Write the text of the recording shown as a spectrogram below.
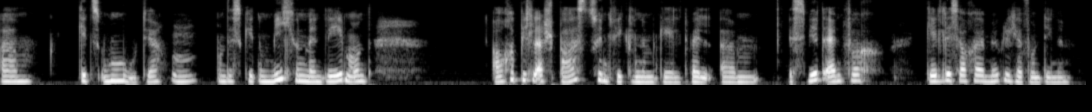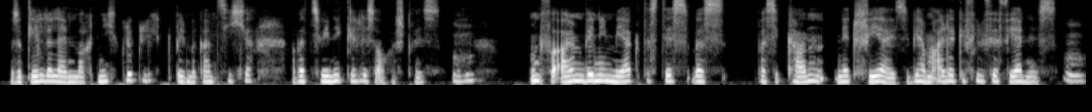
ähm, geht es um Mut, ja. Mhm. Und es geht um mich und mein Leben und auch ein bisschen Spaß zu entwickeln am Geld, weil ähm, es wird einfach, Geld ist auch ein Ermöglicher von Dingen. Also Geld allein macht nicht glücklich, bin mir ganz sicher, aber zu wenig Geld ist auch ein Stress. Mhm. Und vor allem, wenn ich merke, dass das, was, was ich kann, nicht fair ist. Wir haben alle ein Gefühl für Fairness. Mhm.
